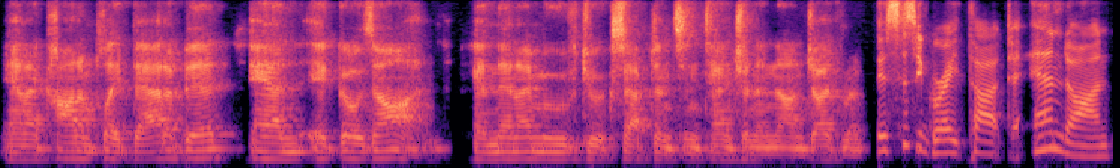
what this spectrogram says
and I contemplate that a bit and it goes on. And then I move to acceptance, intention, and non judgment. This is a great thought to end on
